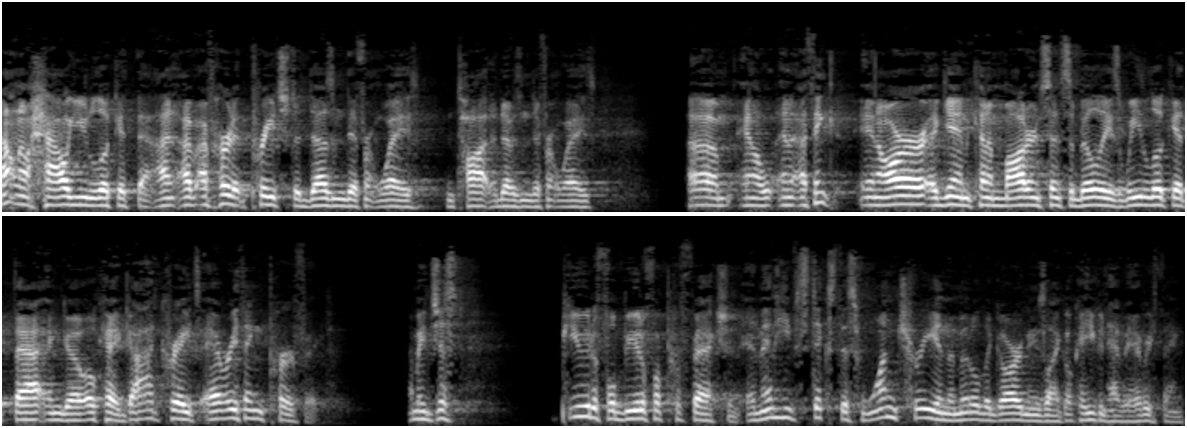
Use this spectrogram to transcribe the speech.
I don't know how you look at that. I, have heard it preached a dozen different ways and taught a dozen different ways. Um, and, and, I think in our, again, kind of modern sensibilities, we look at that and go, okay, God creates everything perfect. I mean, just beautiful, beautiful perfection. And then he sticks this one tree in the middle of the garden. He's like, okay, you can have everything,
